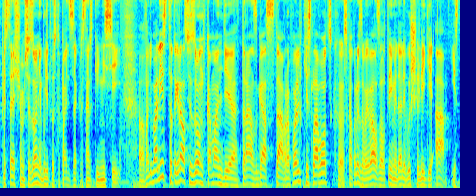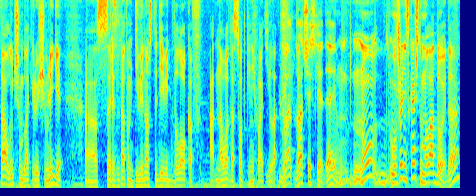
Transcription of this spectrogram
предстоящем сезоне будет выступать за Красноярский Енисей. Волейболист отыграл сезон в команде «Трансгаз Ставрополь» Кисловодск, с которой завоевал золотые медали высшей лиги А и стал лучшим блокирующим лиги э, с результатом 99 блоков. Одного до сотки не хватило. 26 лет, да? Ему? Ну, уже не сказать, что молодой, да?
